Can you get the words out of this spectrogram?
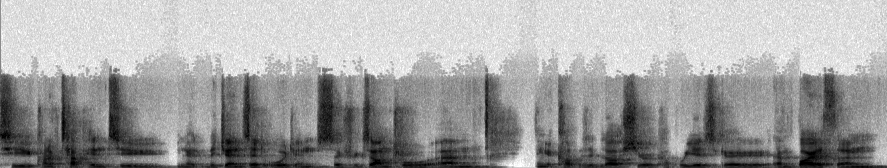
to kind of tap into you know the Gen Z audience. So for example um, I think a couple was it last year a couple of years ago um, Biotherm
